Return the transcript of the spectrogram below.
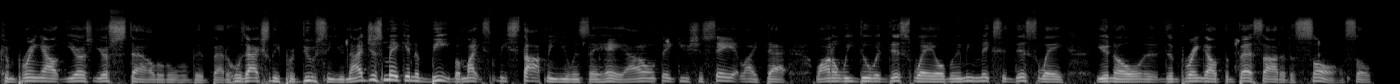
can bring out your your style a little bit better. Who's actually producing you, not just making a beat, but might be stopping you and say, "Hey, I don't think you should say it like that. Why don't we do it this way, or let me mix it this way?" You know, to bring out the best out of the song. So,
